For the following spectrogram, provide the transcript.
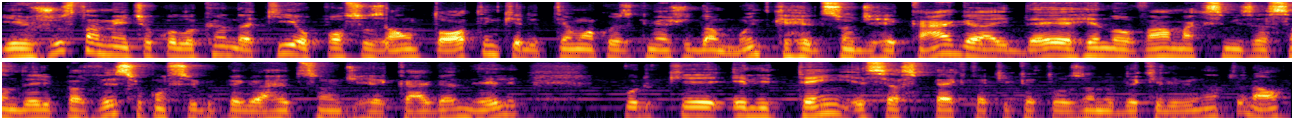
E justamente eu colocando aqui, eu posso usar um totem, que ele tem uma coisa que me ajuda muito, que é redução de recarga. A ideia é renovar a maximização dele para ver se eu consigo pegar a redução de recarga nele, porque ele tem esse aspecto aqui que eu estou usando do equilíbrio natural,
